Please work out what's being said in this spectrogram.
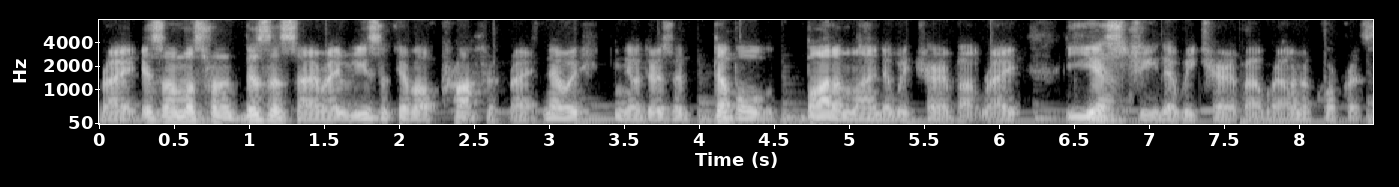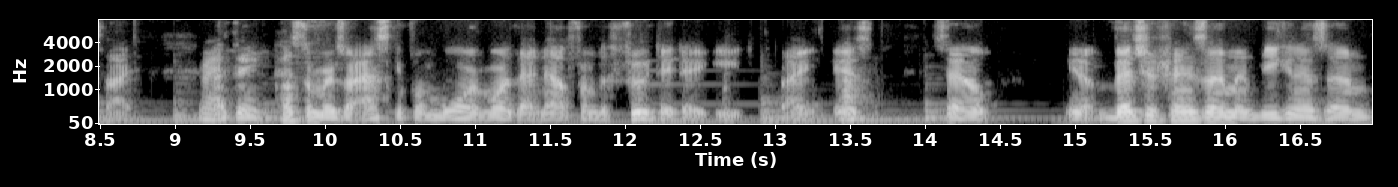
right? It's almost from a business side, right? We used to care about profit, right? Now, we, you know, there's a double bottom line that we care about, right? ESG yeah. that we care about, right, on the corporate side. Right. I think customers are asking for more and more of that now from the food that they eat, right? Is so, you know, vegetarianism and veganism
